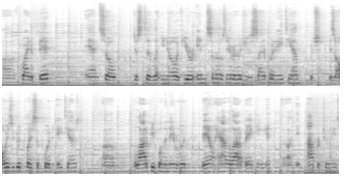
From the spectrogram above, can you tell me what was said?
uh, quite a bit. And so just to let you know, if you're in some of those neighborhoods, you decide to put an ATM, which is always a good place to put ATMs. Um, a lot of people in the neighborhood, they don't have a lot of banking uh, opportunities,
